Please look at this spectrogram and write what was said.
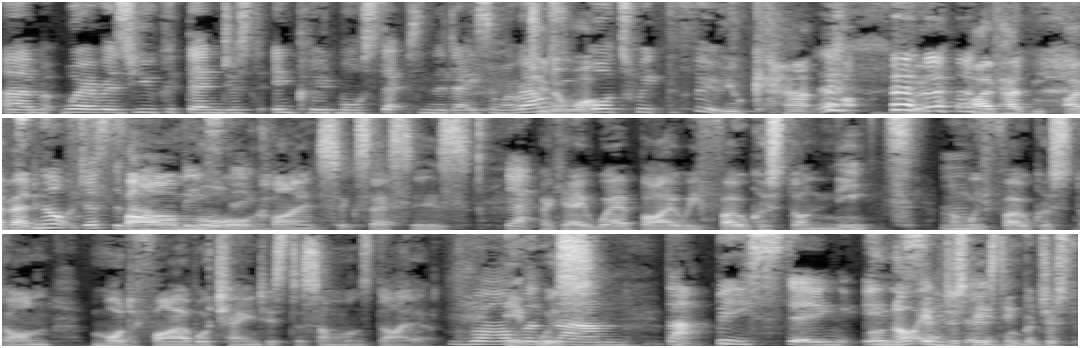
Um, whereas you could then just include more steps in the day somewhere else, know what? or tweak the food. You can't. uh, I've had I've had not just far more beasting. client successes. Yeah. Okay, whereby we focused on NEAT Mm. and we focused on modifiable changes to someone's diet. rather was- than that beasting. In Well, not even just session. beasting, but just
